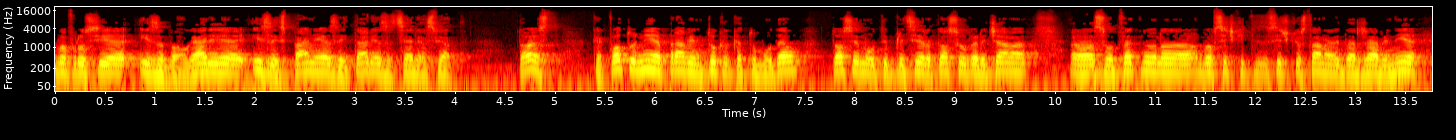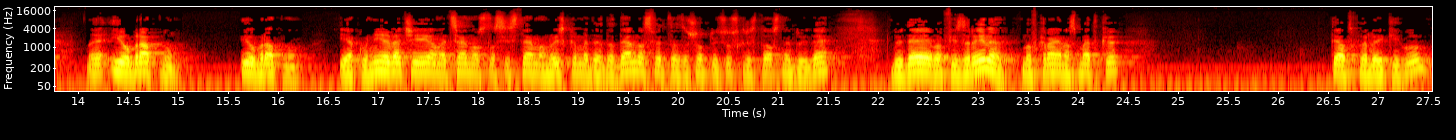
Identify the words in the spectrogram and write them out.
в Русия, и за България, и за Испания, за Италия, за целия свят. Тоест, каквото ние правим тук като модел, то се мултиплицира, то се увеличава съответно във всички, всички останали държави. Ние и обратно. И обратно. И ако ние вече имаме ценностна система, но искаме да я дадем на света, защото Исус Христос не дойде, дойде в Израиля, но в крайна сметка те, отхвърляйки го,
